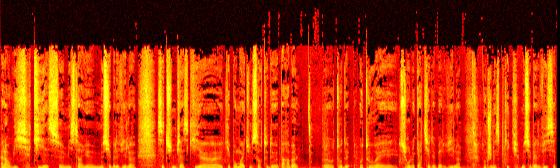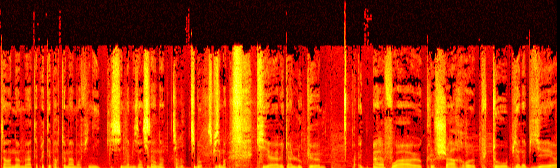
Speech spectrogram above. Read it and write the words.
Alors oui, qui est ce mystérieux Monsieur Belleville? C'est une pièce qui, euh, qui pour moi est une sorte de parabole autour, de, autour et sur le quartier de Belleville. Donc je m'explique. Monsieur Belleville, c'est un homme interprété par Thomas Morfini qui signe la mise en Thibaut. scène. Thibaut. Ah, Thibaut, excusez-moi. Qui euh, avec un look euh, à la fois euh, clochard euh, plutôt bien habillé, euh,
